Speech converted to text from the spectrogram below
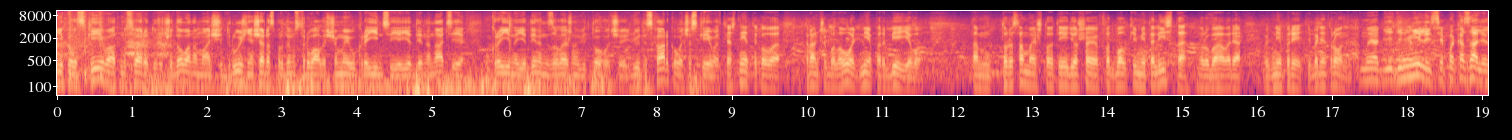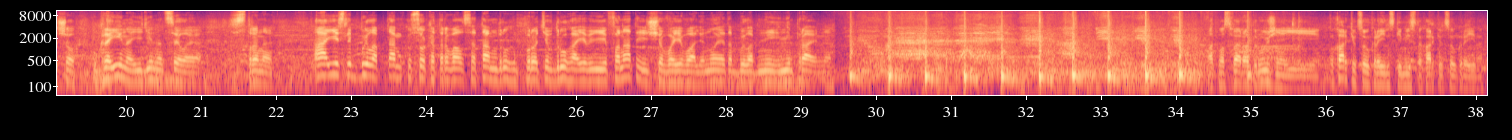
Їхали з Києва, атмосфера дуже чудова на марші, дружня. Ще раз продемонстрували, що ми, українці, є єдина нація, Україна єдина, незалежно від того, чи люди з Харкова, чи з Києва. Сейчас нет такого, как раньше было, о, Днепр, бей его. Там то же самое, что ты идешь в футболке металлиста, грубо говоря, в Днепре, тебя не тронут. Мы объединились и показали, что Украина едино целая страна. А если было б там кусок оторвался, там друг против друга и и фанаты еще воевали, но это было бы не, неправильно. Атмосфера дружня і ну, Харків це українське місто, Харків це Україна.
